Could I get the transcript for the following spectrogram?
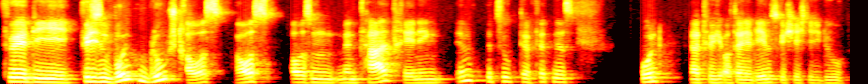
für, die, für diesen bunten Blumenstrauß raus aus dem Mentaltraining im Bezug der Fitness und natürlich auch deine Lebensgeschichte, die du,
